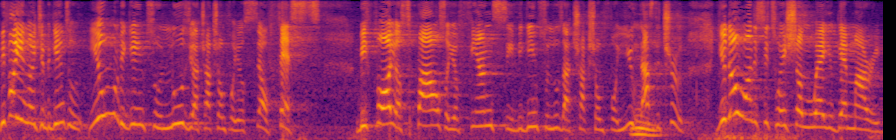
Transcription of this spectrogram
Before you know it, you begin to you will begin to lose your attraction for yourself first. Before your spouse or your fiancé begins to lose attraction for you. Mm. That's the truth. You don't want the situation where you get married.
